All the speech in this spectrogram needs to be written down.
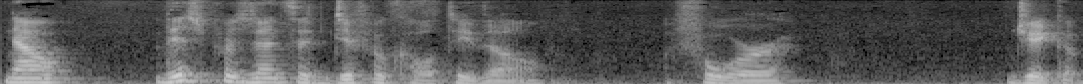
Now, this presents a difficulty, though, for Jacob,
